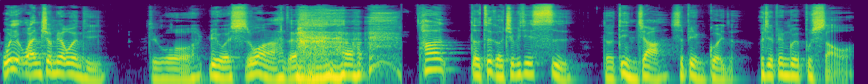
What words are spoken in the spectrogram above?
我也完全没有问题。结果略微失望啊，这个它的这个 GPT 四的定价是变贵的，而且变贵不少哦。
